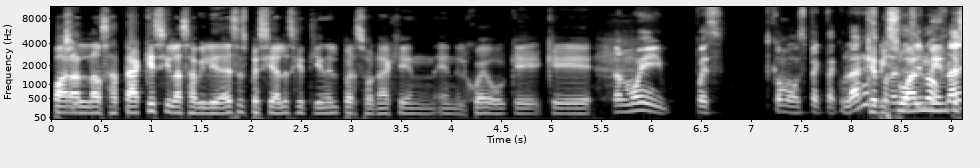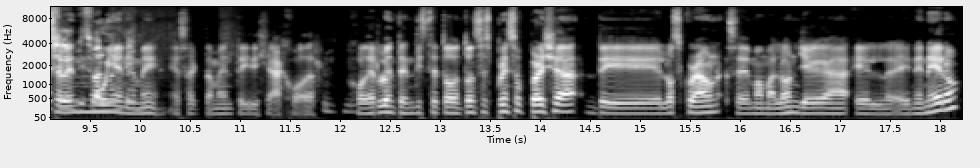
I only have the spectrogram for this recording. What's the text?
para Sí. los ataques y las habilidades especiales que tiene el personaje en, en el juego, que, que, Son muy, pues, como espectaculares. que visualmente se ven muy anime, exactamente, y dije, ah, joder, joder, lo entendiste todo. Entonces, Prince of Persia de Lost Crown se ve mamalón, llega el, en enero.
